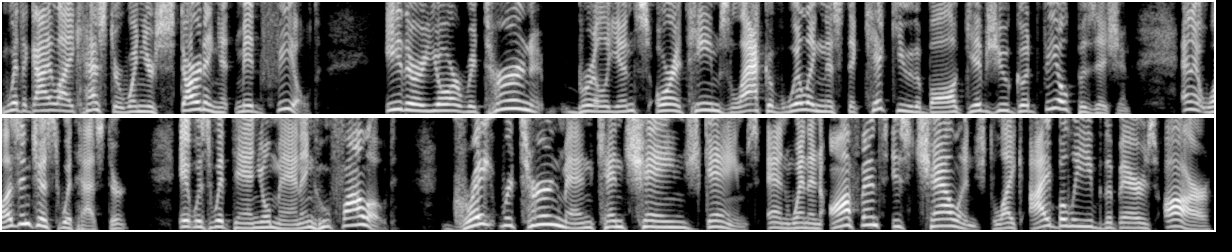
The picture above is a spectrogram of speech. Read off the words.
with a guy like Hester when you're starting at midfield. Either your return brilliance or a team's lack of willingness to kick you the ball gives you good field position. And it wasn't just with Hester, it was with Danieal Manning who followed. Great return men can change games. And when an offense is challenged, like I believe the Bears are,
